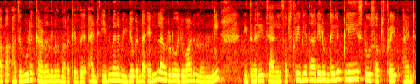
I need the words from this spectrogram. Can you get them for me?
അപ്പോൾ അതുകൂടെ കാണാൻ നിങ്ങൾ മറക്കരുത്. ആൻഡ് ഇതുവരെ വീഡിയോ കണ്ട എല്ലാവരോടും ഒരുപാട് നന്ദി. ഇതുവരെ ചാനൽ സബ്സ്ക്രൈബ് ചെയ്യാത്ത ആരെങ്കിലും ഉണ്ടെങ്കിൽ പ്ലീസ് ഡു സബ്സ്ക്രൈബ് ആൻഡ്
